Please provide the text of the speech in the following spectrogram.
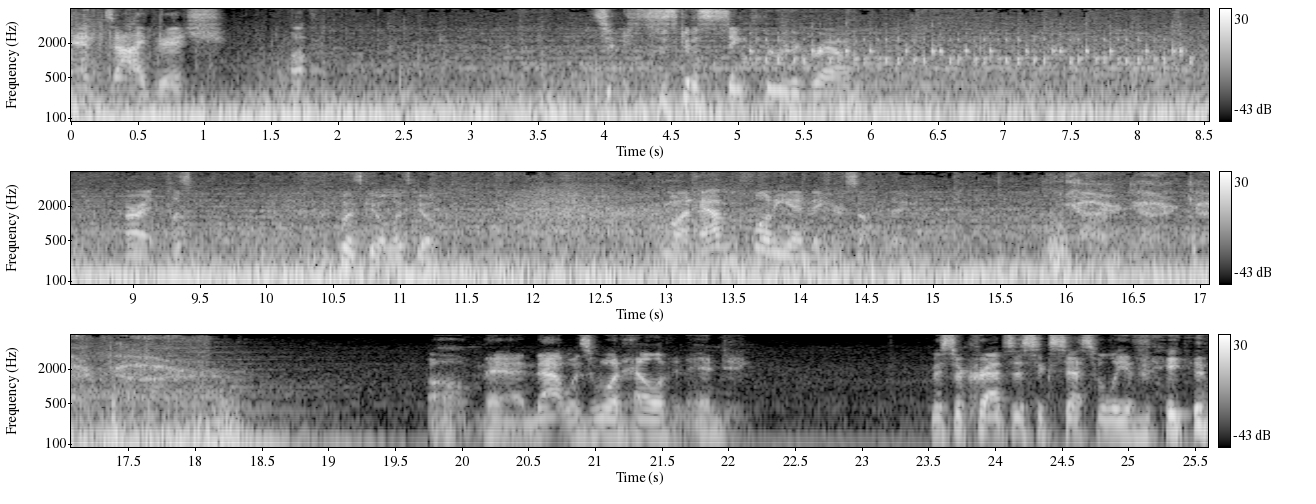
And die, bitch. Uh, it's it's just gonna sink through the ground. Alright, let's let's go, let's go. Come on, have a funny ending or something. Gar, gar, gar, gar. Oh man, that was one hell of an ending. Mr. Krabs has successfully evaded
